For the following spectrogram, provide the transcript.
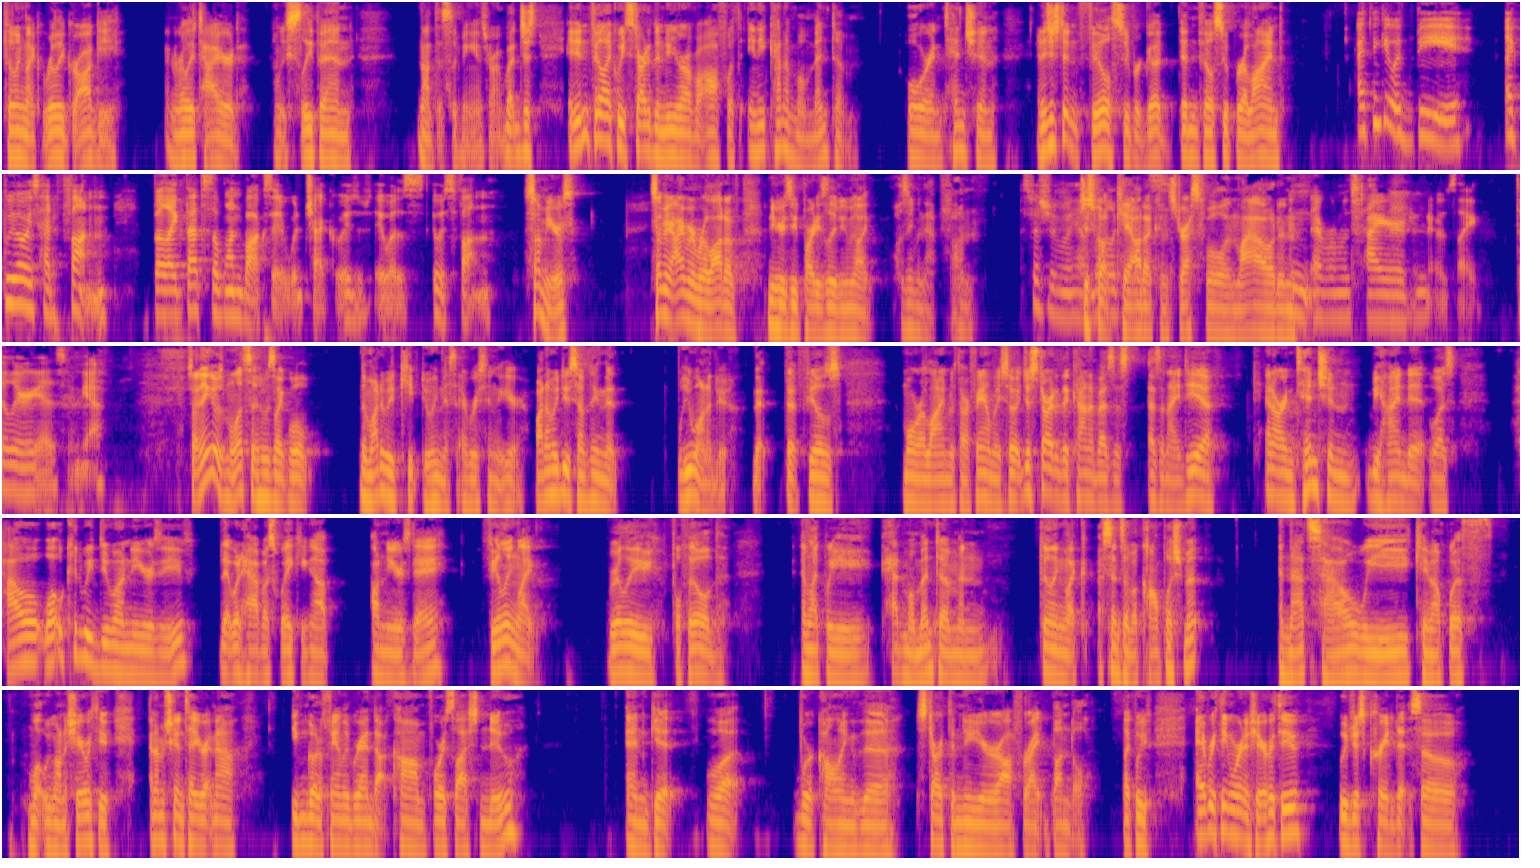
feeling like really groggy and really tired. And we sleep in. Not that sleeping is wrong, but just it didn't feel like we started the new year off with any kind of momentum or intention. And it just didn't feel super good. Didn't feel super aligned. I think it would be like we always had fun, but like that's the one box it would check. It was it was it was fun. Some years. Some years I remember a lot of New Year's Eve parties leaving me like, wasn't even that fun especially when we had just felt chaotic kids. and stressful and loud and, and, everyone was tired and it was like delirious and yeah so i think it was melissa who was like well then why do we keep doing this every single year why don't we do something that we want to do that that feels more aligned with our family so it just started to kind of as a, as an idea and our intention behind it was how what could we do on new year's eve that would have us waking up on new year's day feeling like really fulfilled and like we had momentum and feeling like a sense of accomplishment. And that's how we came up with what we want to share with you. And I'm just going to tell you right now, you can go to familybrand.com forward slash new and get what we're calling the start the new year off right bundle. Like we've everything we're going to share with you, we've just created it so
